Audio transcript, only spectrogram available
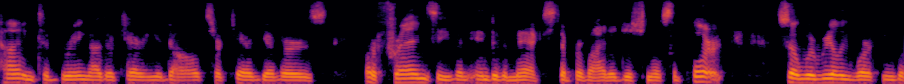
time to bring other caring adults or caregivers or friends even into the mix to provide additional support. So we're really working to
